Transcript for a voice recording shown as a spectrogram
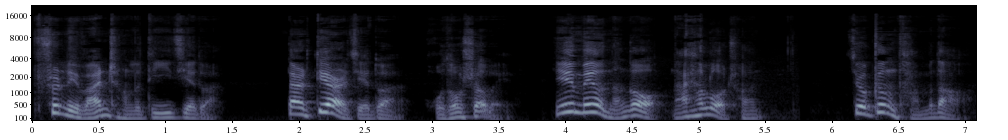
顺利完成了第一阶段，但是第二阶段虎头蛇尾。因为没有能够拿下洛川，就更谈不到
